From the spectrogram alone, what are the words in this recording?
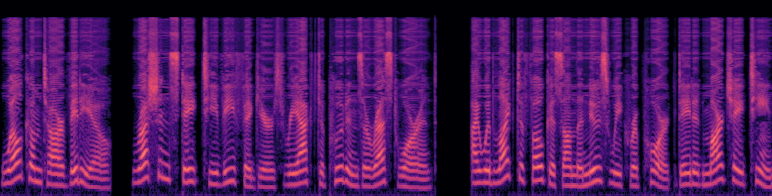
Welcome to our video. Russian state TV figures react to Putin's arrest warrant. I would like to focus on the Newsweek report dated March 18,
